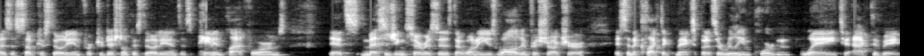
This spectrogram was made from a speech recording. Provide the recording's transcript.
as a sub custodian for traditional custodians, it's payment platforms, it's messaging services that want to use wallet infrastructure. It's an eclectic mix, but it's a really important way to activate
